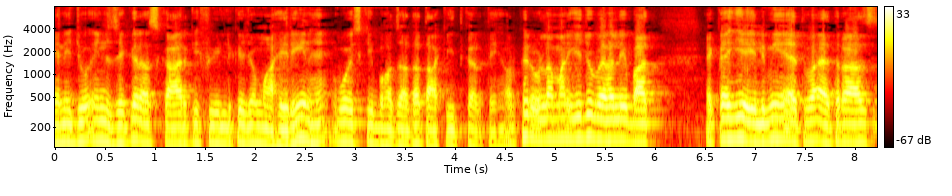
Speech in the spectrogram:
यानी जो इन ज़िक्र असकार की फ़ील्ड के जो माहरीन हैं, वो इसकी बहुत ज़्यादा ताकीद करते हैं। और फिर उलमा, ये जो बहरहाल ये बात कही इलमी एतराज़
